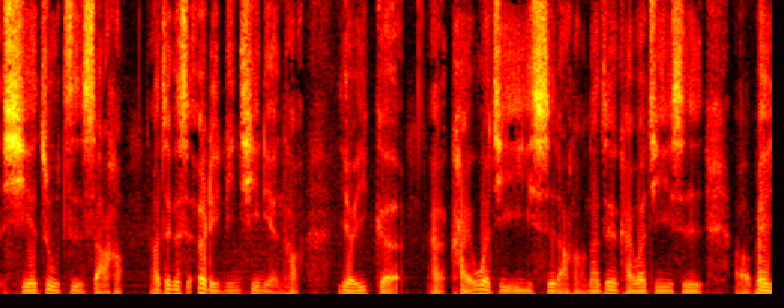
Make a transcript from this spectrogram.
协助自杀哈。啊，这个是二零零七年哈，有一个呃凯沃基医师了哈。那这个凯沃基医师呃被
